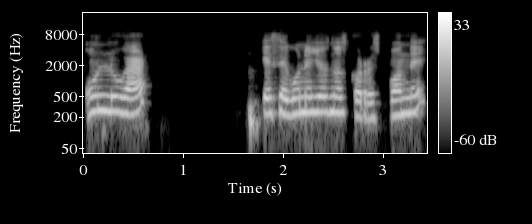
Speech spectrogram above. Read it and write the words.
un lugar que según ellos nos corresponde,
